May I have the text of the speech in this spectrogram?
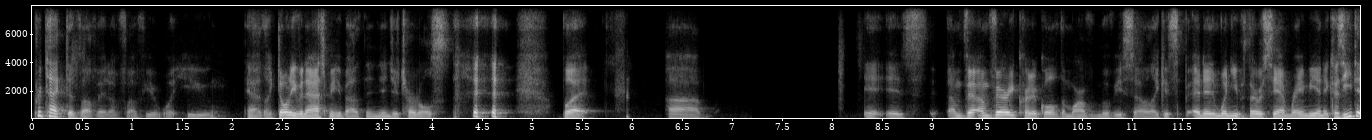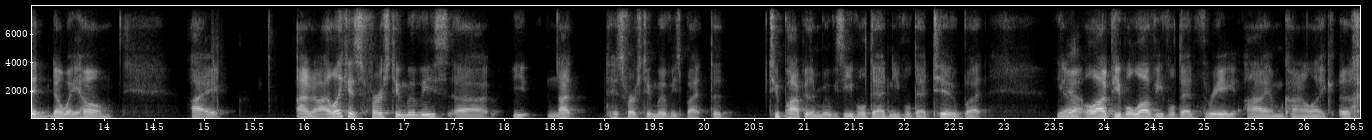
protective of it, of of your what you yeah. Like don't even ask me about the Ninja Turtles but uh, it is I'm ve- I'm very critical of the Marvel movies. So like it's and then when you throw Sam Raimi in it because he did No Way Home, I I don't know I like his first two movies. Uh, he, not his first two movies, but the two popular movies, Evil Dead and Evil Dead Two. But you know, Yeah. a lot of people love Evil Dead Three. I am kind of like, ugh.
